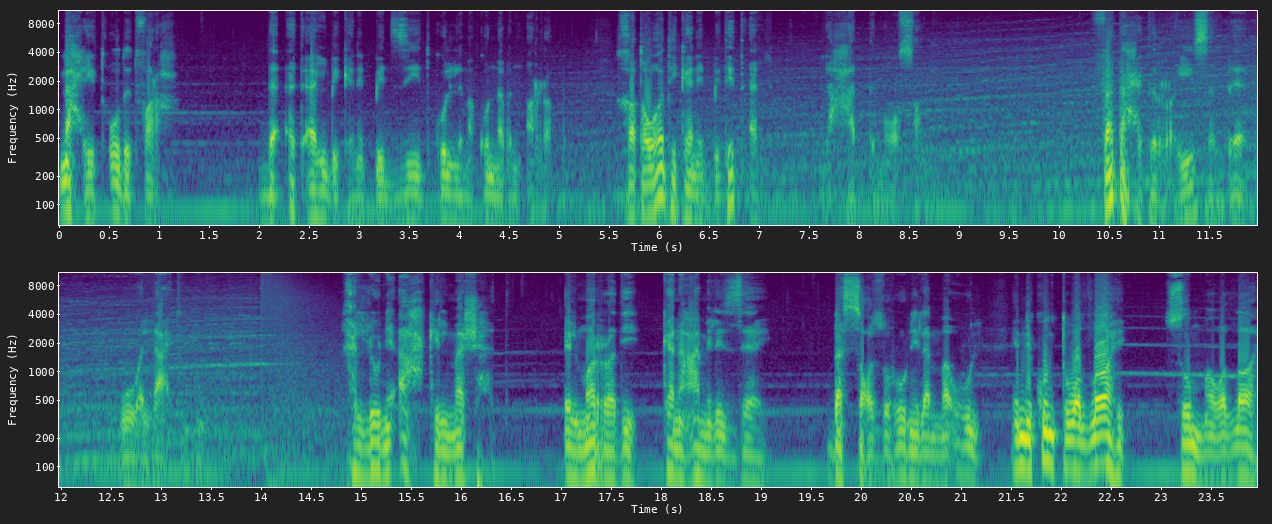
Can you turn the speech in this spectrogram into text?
ناحية أوضة فرح. دقات قلبي كانت بتزيد كل ما كنا بنقرب. خطواتي كانت بتتقل. لحد ما وصلنا فتحت الرئيسة الباب وولعت النور خلوني أحكي المشهد. المرة دي كان عامل إزاي؟ بس اعذروني لما أقول إني كنت والله ثم والله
